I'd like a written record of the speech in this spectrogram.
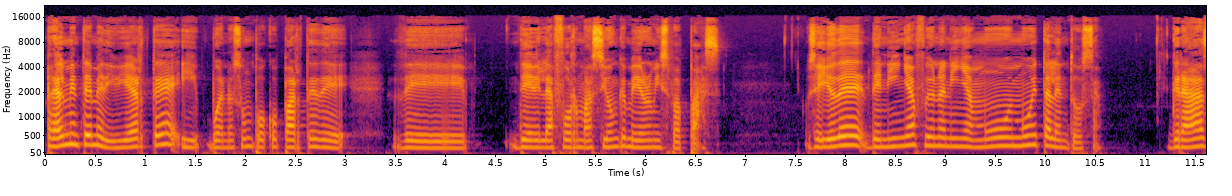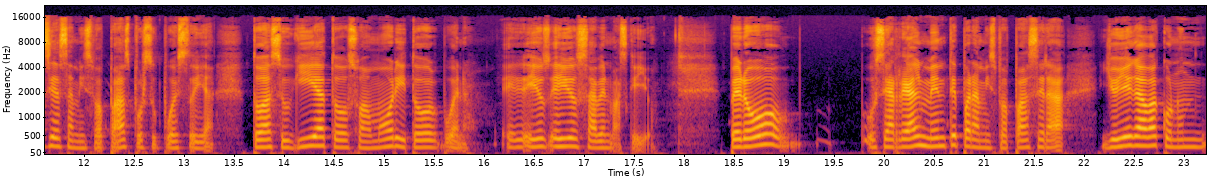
realmente me divierte y bueno, es un poco parte de, de, la formación que me dieron mis papás. O sea, yo de, de niña fui una niña muy, muy talentosa. Gracias a mis papás, por supuesto, ya. Toda su guía, todo su amor y todo, bueno, e, ellos, ellos saben más que yo. Pero o sea, realmente para mis papás era, yo llegaba con un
